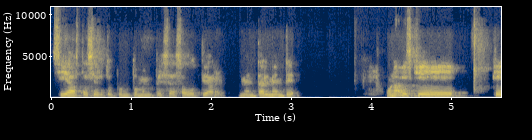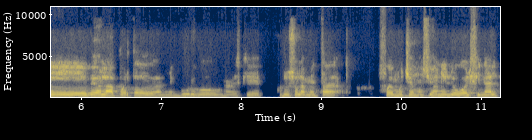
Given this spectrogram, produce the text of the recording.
sí, hasta cierto punto me empecé a sabotear mentalmente. Una vez que, que veo la puerta de Brandenburgo, una vez que cruzo la meta, fue mucha emoción y luego al final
